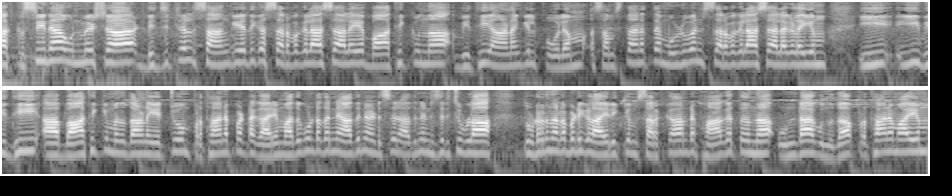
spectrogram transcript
ആ, ക്രിസ്റ്റീന ഉന്മേഷ ഡിജിറ്റൽ സാങ്കേതിക സർവകലാശാലയെ ബാധിക്കുന്ന വിധിയാണെങ്കിൽ പോലും സംസ്ഥാനത്തെ മുഴുവൻ സർവകലാശാലകളെയും ഈ ഈ വിധി ബാധിക്കുമെന്നതാണ് ഏറ്റവും പ്രധാനപ്പെട്ട കാര്യം. അതുകൊണ്ട് തന്നെ അതിനനുസരിച്ച് അതിനനുസരിച്ചുള്ള തുടർ നടപടികളായിരിക്കും സർക്കാരിന്റെ ഭാഗത്ത് നിന്ന് ഉണ്ടാകുന്നത്. പ്രധാനമായും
